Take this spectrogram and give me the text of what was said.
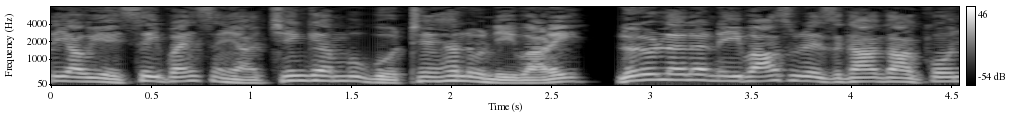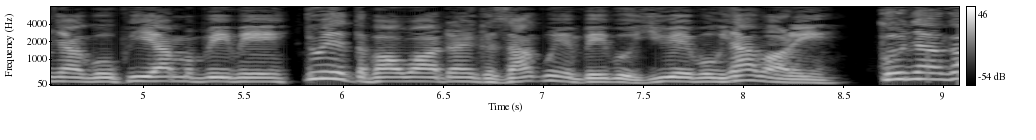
တစ်ယောက်ရဲ့စိတ်ပိုင်းဆိုင်ရာချင်းကပ်မှုကိုထင်ဟပ်လို့နေပါတယ်။လွတ်လွတ်လပ်လပ်နေပါဆိုတဲ့စကားကကွန်ညာကိုဖိအားမပေးဘဲသူ့ရဲ့တဘာဝအတိုင်းကစားခွင့်ပေးဖို့ရည်ရွယ်ပုံရပါတယ်။ကွန်ညာက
